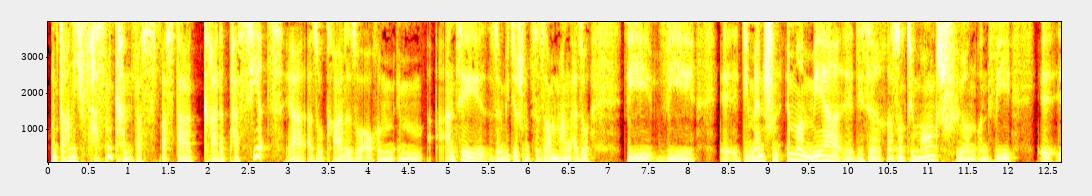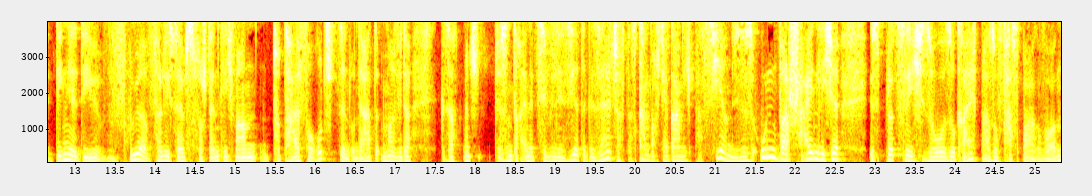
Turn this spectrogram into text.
und gar nicht fassen kann, was, was da gerade passiert. Ja, also gerade so auch im, im antisemitischen Zusammenhang, also wie, wie äh, die Menschen immer mehr äh, diese Ressentiments schüren und wie äh, Dinge, die früher völlig selbstverständlich waren, total verrutscht sind. Und er hat immer wieder gesagt, Mensch, wir sind doch eine zivilisierte Gesellschaft, das kann doch ja gar nicht passieren. Dieses Unwahrscheinliche ist plötzlich so, so greifbar, so fassbar geworden.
